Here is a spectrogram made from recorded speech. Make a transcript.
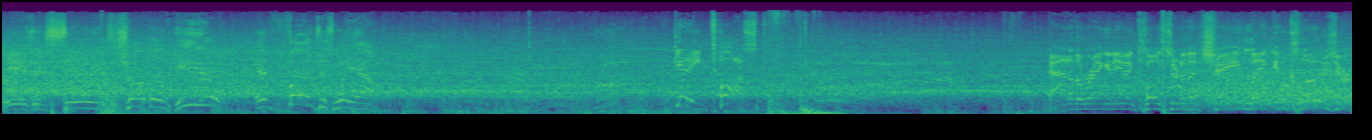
He is in serious trouble here and finds his way out. Getting tossed. Out of the ring and even closer to the chain link enclosure.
